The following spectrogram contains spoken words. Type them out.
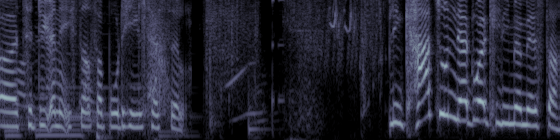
og til dyrene, i stedet for at bruge det hele til os selv. Bliv en Cartoon Network klimamester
